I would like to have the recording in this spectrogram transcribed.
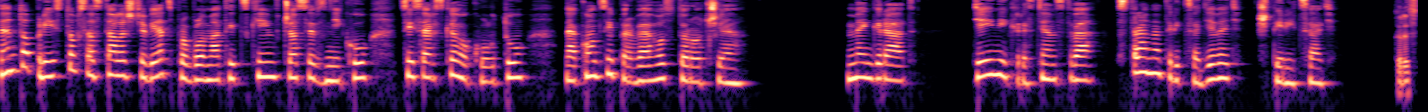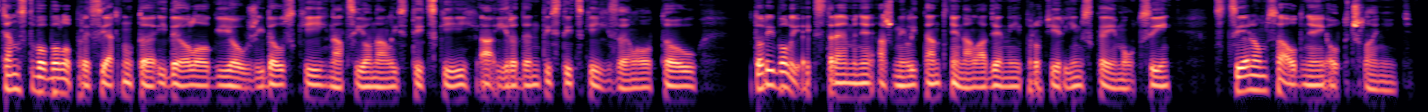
Tento prístup sa stal ešte viac problematickým v čase vzniku cisárskeho kultu na konci prvého storočia. Megrad Dejiny kresťanstva, strana 39-40 Kresťanstvo bolo presiaknuté ideológiou židovských, nacionalistických a iredentistických zelótov, ktorí boli extrémne až militantne naladení proti rímskej moci s cieľom sa od nej odčleniť.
